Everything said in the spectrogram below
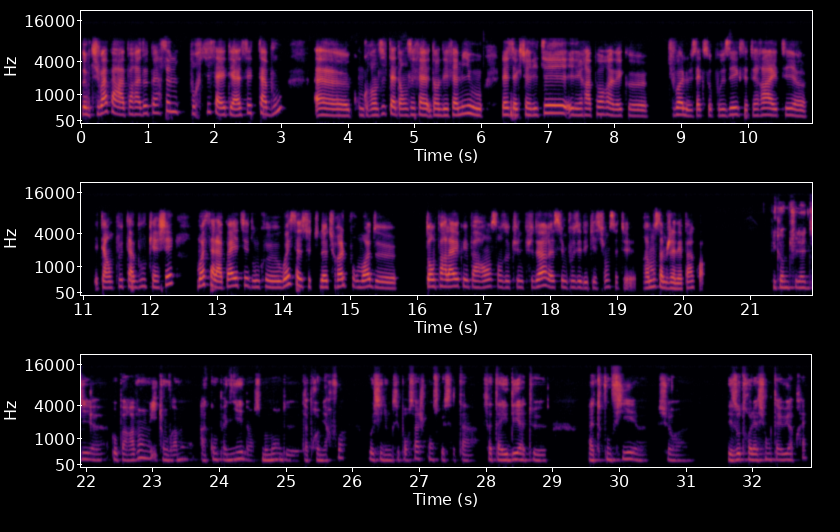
Donc, tu vois, par rapport à d'autres personnes pour qui ça a été assez tabou, euh, qu'on grandit peut-être dans, des dans des familles où la sexualité et les rapports avec, euh, tu vois, le sexe opposé, etc., étaient, euh, étaient un peu tabou, cachés. Moi, ça l'a pas été. Donc, ouais, c'est naturel pour moi de d'en parler avec mes parents sans aucune pudeur. Et s'ils me posaient des questions, c'était vraiment, ça me gênait pas, quoi. Puis comme tu l'as dit auparavant, ils t'ont vraiment accompagné dans ce moment de ta première fois aussi. Donc c'est pour ça, je pense que ça t'a, aidé à te, à te confier sur les autres relations que tu as eues après.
